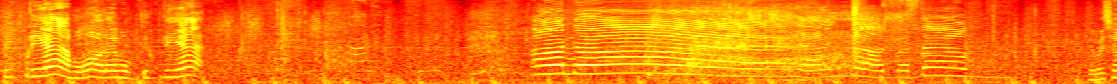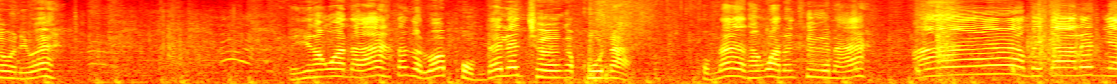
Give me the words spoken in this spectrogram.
ตึงเปรี้ยผมบอกเลยผมตึงเปรี้ยเออเด้อยังเกิดเหมือนเดิมเดี๋ยวไม่ใช่วันนี้เว้ยอย่างนี้ทั้งวันนะถ้าเกิดว่าผมได้เล่นเชิงกับคุณอะ ผมน่าจะทั้งวันทั้งคืนนะอ่าไม่กล้าเล่นไง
